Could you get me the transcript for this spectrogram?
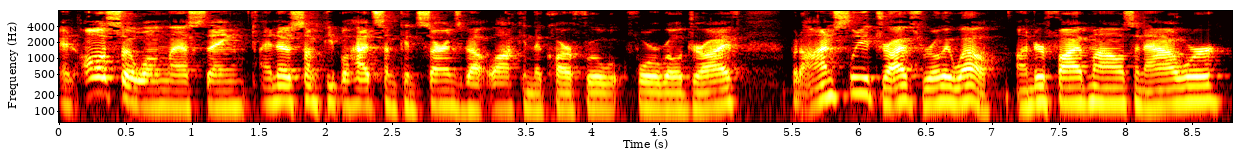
And also one last thing, I know some people had some concerns about locking the car four-wheel drive, but honestly, it drives really well. Under five miles an hour,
